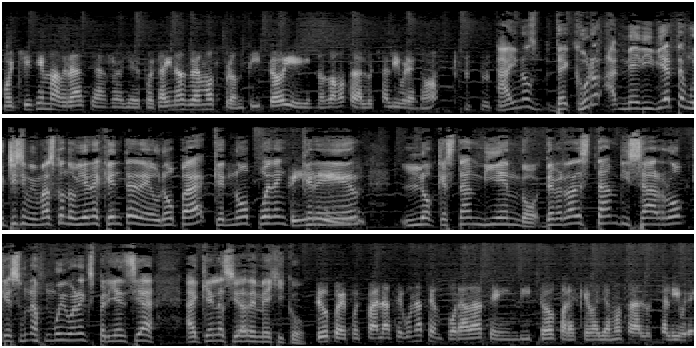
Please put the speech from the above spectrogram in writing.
Muchísimas gracias, Roger. Pues ahí nos vemos prontito y nos vamos a la lucha libre, ¿no? Ahí nos, te juro, me divierte muchísimo y más cuando viene gente de Europa que no pueden creer lo que están viendo. De verdad es tan bizarro que es una muy buena experiencia aquí en la Ciudad de México. Súper, pues para la segunda temporada te invito para que vayamos a la lucha libre.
